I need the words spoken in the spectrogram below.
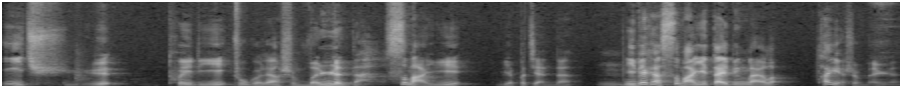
一曲退敌，诸葛亮是文人呐，司马懿也不简单。嗯，你别看司马懿带兵来了，他也是文人。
